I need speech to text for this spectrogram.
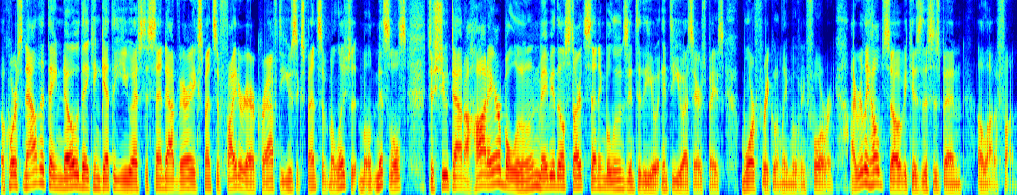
Of course, now that they know they can get the U.S. to send out very expensive fighter aircraft to use expensive militia, missiles to shoot down a hot air balloon, maybe they'll start sending balloons into the into U.S. airspace more frequently moving forward. I really hope so because this has been a lot of fun.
